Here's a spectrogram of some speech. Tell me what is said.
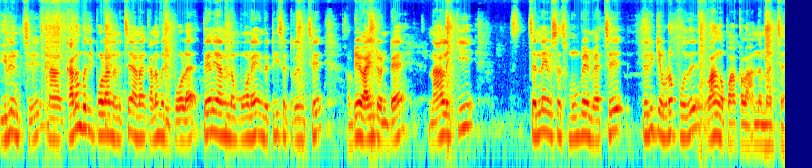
இருந்துச்சு. நான் கணபதி போகலான்னு நினச்சேன். ஆனால் கணபதி போகல தேனி ஆனந்தம் போனேன். இந்த டிஷர்ட் இருந்துச்சு. அப்படியே வாங்கிட்டு வந்துட்டேன். நாளைக்கு சென்னை விசஸ் மும்பை மேட்ச்சு தெரிக்க விட போகுது. வாங்க பார்க்கலாம் அந்த மேட்ச்சை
